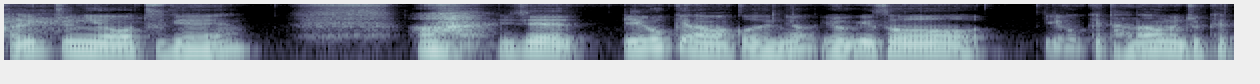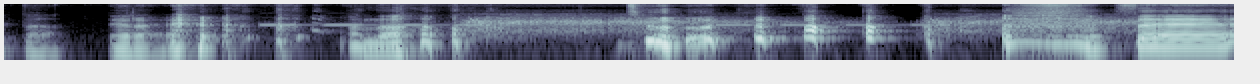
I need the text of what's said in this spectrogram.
갈릭 주니어 두 개. 아, 이제 일곱 개 남았거든요. 여기서 일곱 개다 나오면 좋겠다. LR. 하나, 둘, 셋.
